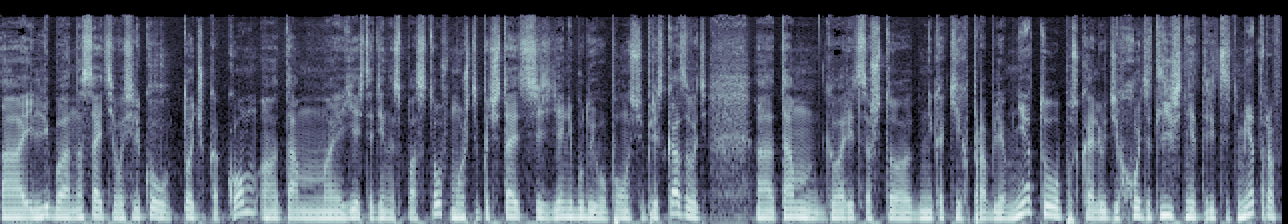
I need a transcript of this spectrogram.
А, либо на сайте васильков.ком, а, там есть один из постов, можете почитать. Я не буду его полностью пересказывать. А, там говорится, что никаких проблем нету, пускай люди ходят лишние 30 метров,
